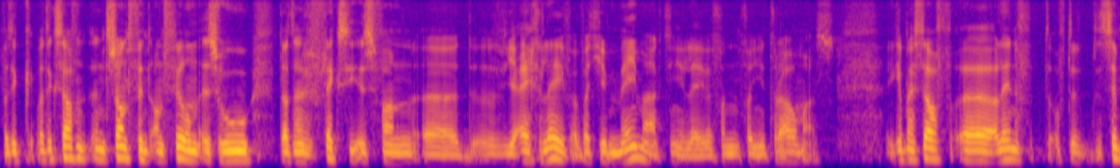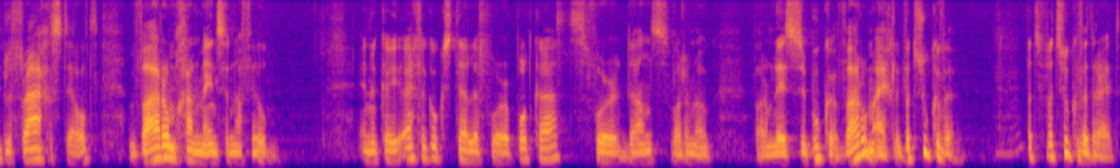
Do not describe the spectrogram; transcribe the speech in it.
Wat ik, wat ik zelf interessant vind aan film is hoe dat een reflectie is van eh, je eigen leven. Wat je meemaakt in je leven, van, van je trauma's. Ik heb mijzelf eh, alleen of de, de simpele vraag gesteld: waarom gaan mensen naar film? En dan kun je eigenlijk ook stellen voor podcasts, voor dans, wat dan ook. Waarom lezen ze boeken? Waarom eigenlijk? Wat zoeken we? Wat, wat zoeken we eruit?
